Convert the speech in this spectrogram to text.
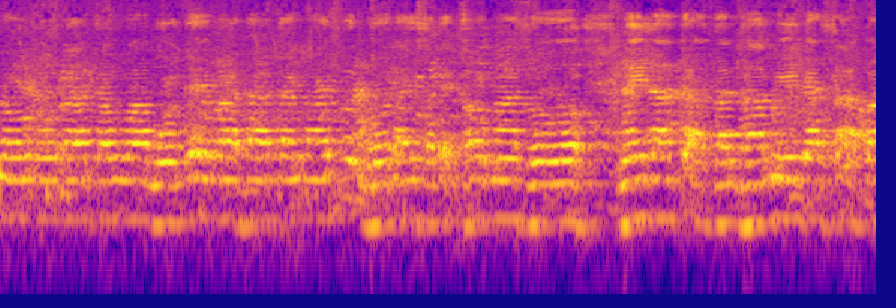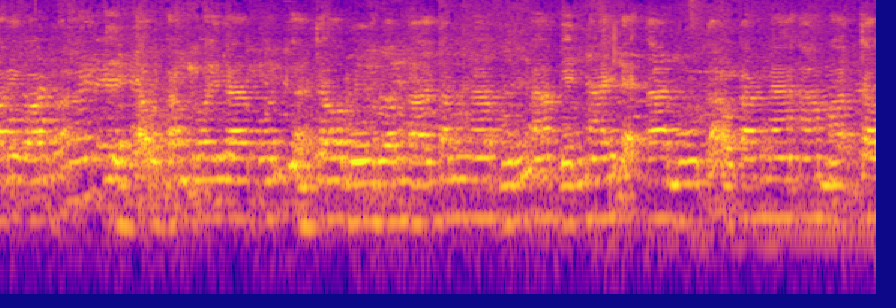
นุราชวะโมเทวดาทั้งหลายสุนโหได้เด็จเข้ามาสู่ ในราชกันธามียาสาปริวารทั้ยเจ้าคำรวยยาคุณเกื่อนเจ้ารูรวมหลายตั้งนาผุนนาเป็นนายและตาหมูเก้ากังนาอามัดเจ้า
